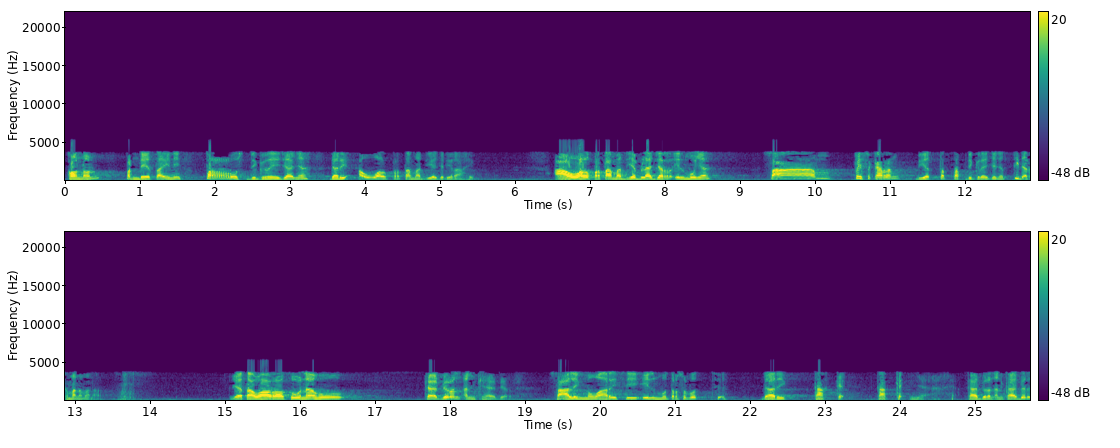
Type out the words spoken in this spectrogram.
konon pendeta ini terus di gerejanya dari awal pertama dia jadi rahib. Awal pertama dia belajar ilmunya sampai sekarang dia tetap di gerejanya tidak ke mana-mana. Yatawarathunahu kabiran an kabir. Saling mewarisi ilmu tersebut dari kakek kakeknya. Kabiran an kabir,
